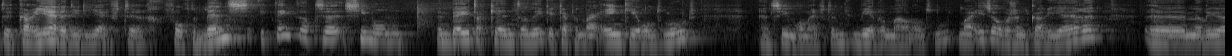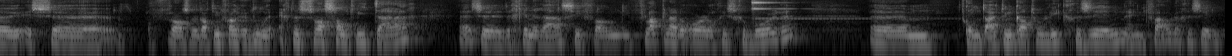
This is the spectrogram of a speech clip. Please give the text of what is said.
de carrière die hij heeft uh, gevolgd, de mens. Ik denk dat uh, Simon hem beter kent dan ik. Ik heb hem maar één keer ontmoet. En Simon heeft hem meerdere malen ontmoet. Maar iets over zijn carrière. Uh, is zoals we dat in Frankrijk noemen, echt een soissant vitard. de generatie van die vlak na de oorlog is geboren. Um, komt uit een katholiek gezin, een eenvoudig gezin.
